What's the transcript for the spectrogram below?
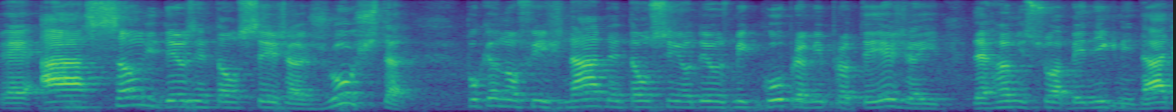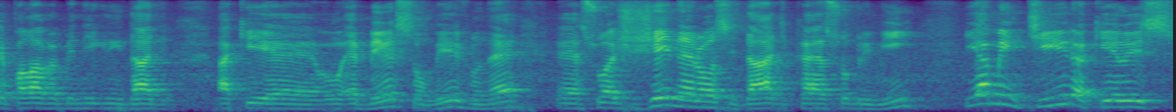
É, a ação de Deus então seja justa, porque eu não fiz nada, então Senhor Deus me cubra, me proteja e derrame sua benignidade. A palavra benignidade aqui é, é bênção mesmo, né? É sua generosidade caia sobre mim e a mentira que eles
